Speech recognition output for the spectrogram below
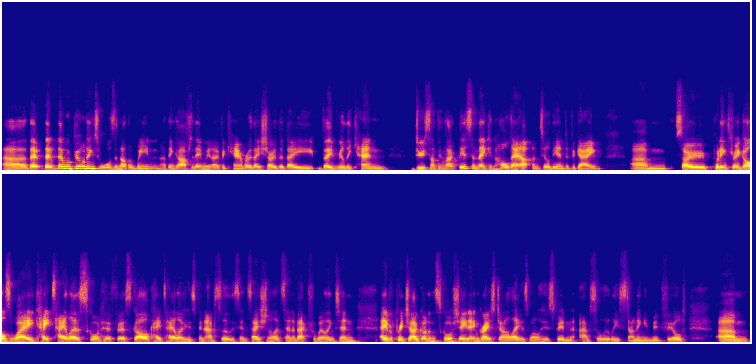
uh, they, they, they, were building towards another win. I think after they win over Canberra, they showed that they they really can do something like this and they can hold out until the end of a game. Um, so putting three goals away, Kate Taylor scored her first goal. Kate Taylor, who's been absolutely sensational at centre back for Wellington. Ava Pritchard got on the score sheet, and Grace Jale as well, who's been absolutely stunning in midfield. Um,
